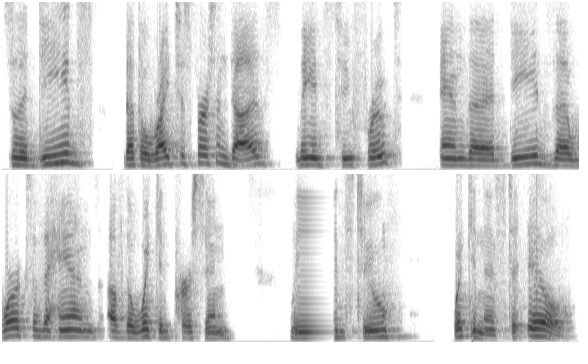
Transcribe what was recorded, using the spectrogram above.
So the deeds that the righteous person does leads to fruit, and the deeds, the works of the hands of the wicked person leads to wickedness, to ill,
